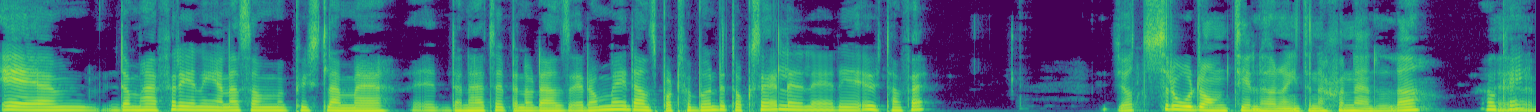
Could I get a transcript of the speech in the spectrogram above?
Eh, De här föreningarna som pysslar med eh, den här typen av dans, är de med i Danssportförbundet också eller är det utanför? Jag tror de tillhör den internationella, Okej.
